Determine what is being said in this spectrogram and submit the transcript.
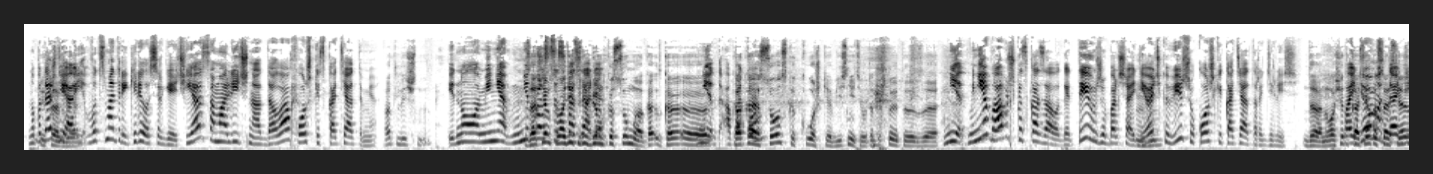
Ну, подожди, а вот смотри, Кирилл Сергеевич, я сама лично отдала кошке с котятами. Отлично. И, но меня, мне Зачем просто сводить сказали... ребенка с ума? Ка- ка- э, Нет, а какая потом- соска кошки? Объясните, вот это что это за... Нет, мне бабушка сказала, говорит, ты уже большая девочка, видишь, у кошки котята родились. Да, ну вообще-то котята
